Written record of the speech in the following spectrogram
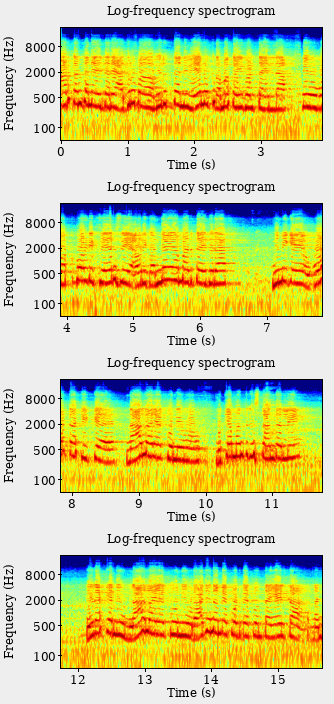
ಮಾಡ್ಕೊಂತಾನೆ ಇದ್ದಾರೆ. ಅದ್ರ ವಿರುದ್ಧ ನೀವು ಏನು ಕ್ರಮ ಕೈಗೊಳ್ತಾ ಇಲ್ಲ. ನೀವು ವಕ್ ಬೋರ್ಡಿಗೆ ಸೇರಿಸಿ ಅವ್ರಿಗೆ ಅನ್ಯಾಯ ಮಾಡ್ತಾ ಇದ್ದೀರಾ? ನಿಮಗೆ ಓಟ್ ಹಾಕಿಕ್ಕೆ ನಾಲಾಯಕ್ಕೂ ನೀವು ಮುಖ್ಯಮಂತ್ರಿ ಸ್ಥಾನದಲ್ಲಿ ಇದಕ್ಕೆ ನೀವು ನಾಲಾಯಕ್ಕೂ ನೀವು ರಾಜೀನಾಮೆ ಕೊಡ್ಬೇಕು ಅಂತ ಹೇಳ್ತಾ ನನ್ನ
